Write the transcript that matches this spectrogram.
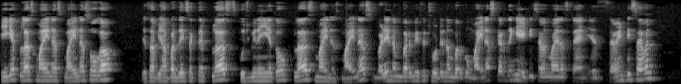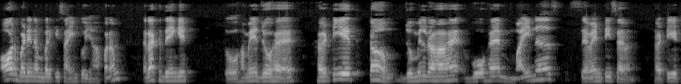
ठीक है प्लस माइनस माइनस होगा। जैसा आप यहाँ पर देख सकते हैं प्लस कुछ भी नहीं है तो प्लस माइनस माइनस बड़े नंबर में से छोटे नंबर को माइनस कर देंगे। 87 माइनस टेन इज़ 77 और बड़े नंबर की साइन को यहाँ पर हम रख देंगे। तो हमें जो है थर्टी टर्म जो मिल रहा है, वो है minus seventy seven. Thirty eight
